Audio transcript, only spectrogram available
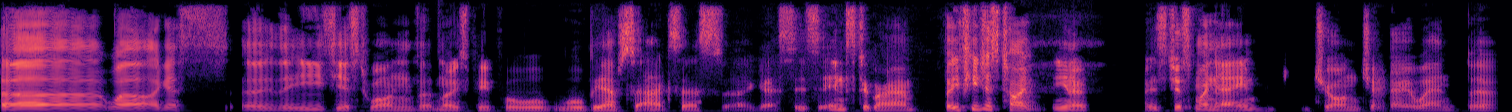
Uh, well, I guess uh, the easiest one that most people will, will, be able to access, I guess, is Instagram. But if you just type, you know, it's just my name, Jon J O N, but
